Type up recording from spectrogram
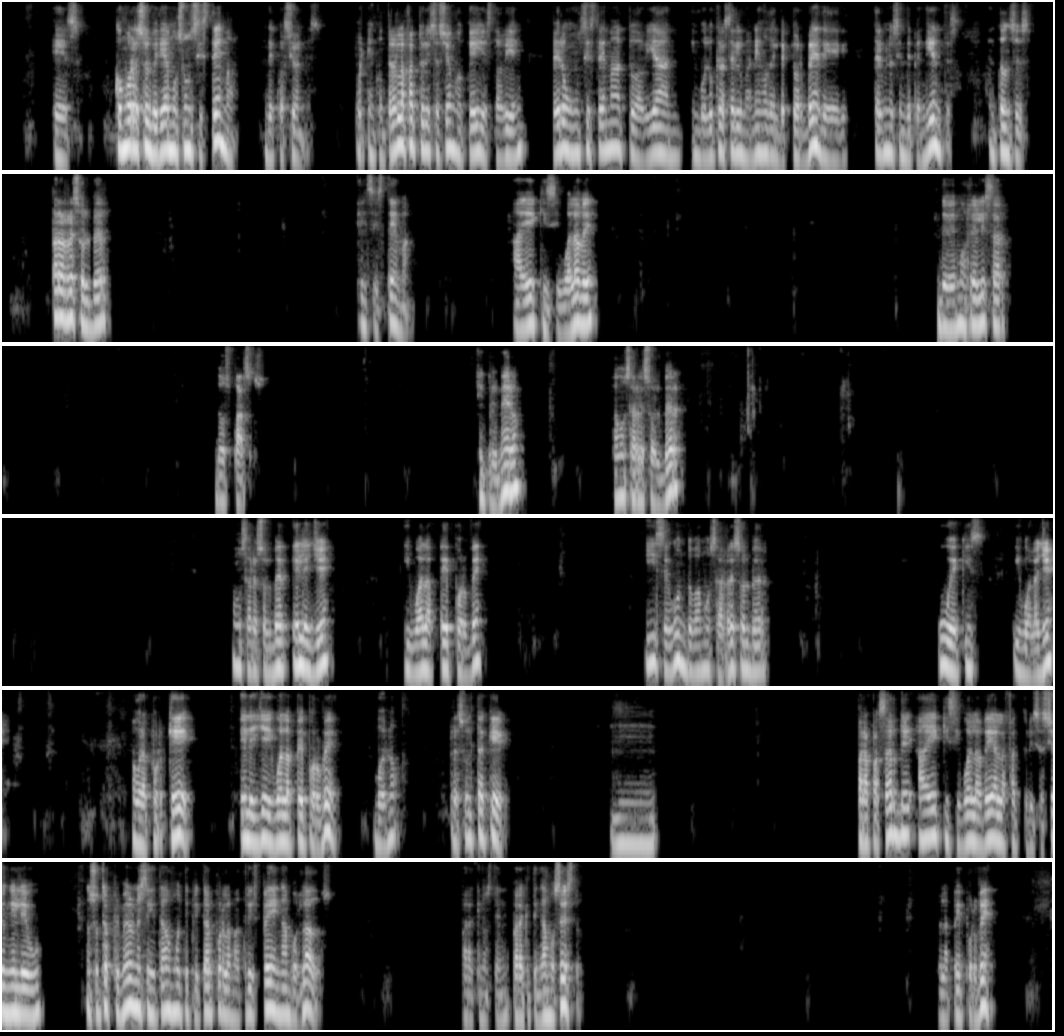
es ¿cómo resolveríamos un sistema de ecuaciones? Porque encontrar la factorización, ok, está bien, pero un sistema todavía involucra hacer el manejo del vector B de términos independientes. Entonces, para resolver el sistema AX igual a B, debemos realizar dos pasos. El primero, vamos a resolver Vamos a resolver LY igual a P por B. Y segundo, vamos a resolver UX igual a Y. Ahora, ¿por qué LY igual a P por B? Bueno, resulta que mm, para pasar de AX igual a B a la factorización LU, nosotros primero necesitamos multiplicar por la matriz P en ambos lados para que, nos para que tengamos esto. La P por B.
